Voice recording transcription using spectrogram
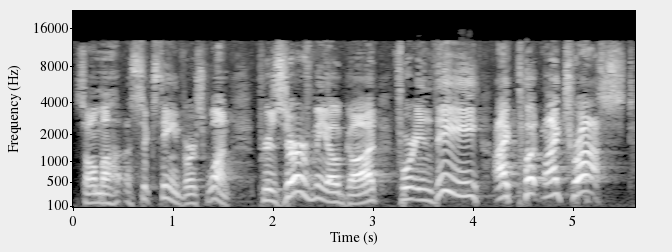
Psalm uh, 16, verse 1. Preserve me, O God, for in thee I put my trust.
